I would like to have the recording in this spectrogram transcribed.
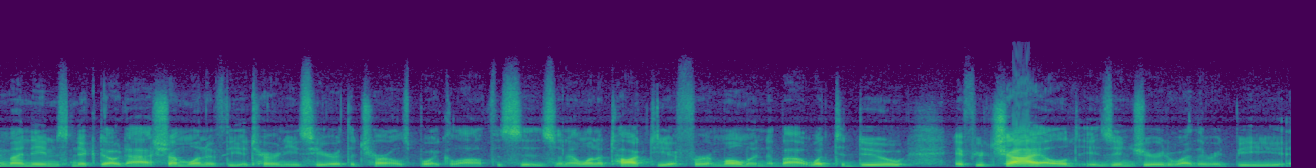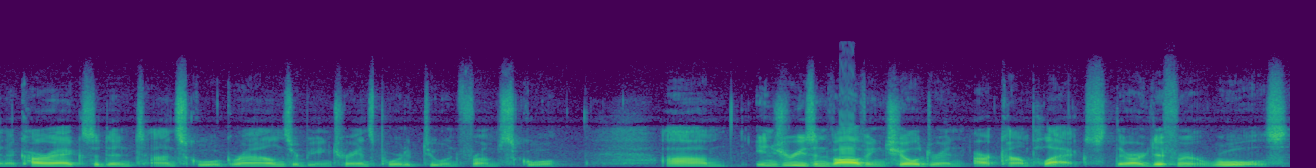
my name's Nick Dodosh. I'm one of the attorneys here at the Charles Boyk Law offices, and I want to talk to you for a moment about what to do if your child is injured, whether it be in a car accident on school grounds or being transported to and from school. Um, injuries involving children are complex. There are different rules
